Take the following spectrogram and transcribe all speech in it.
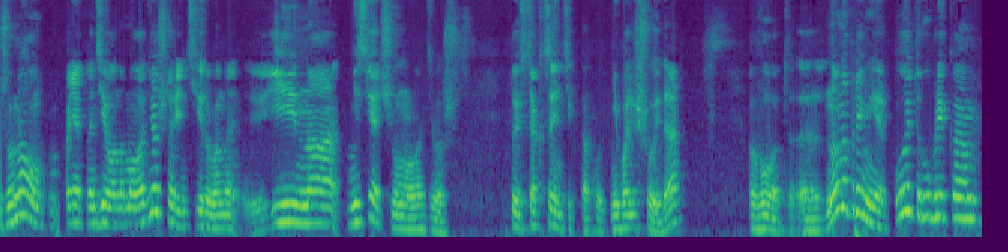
журнал, он, понятное дело, на молодежь ориентирован и на незрячую молодежь. То есть акцентик такой небольшой, да? Вот. Э, Ну, например, будет рубрика,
